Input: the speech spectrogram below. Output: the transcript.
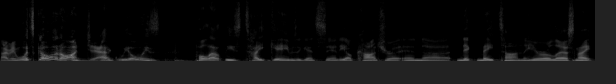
I mean, what's going on, Jack? We always pull out these tight games against Sandy Alcantara and uh, Nick Maton, the hero last night.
